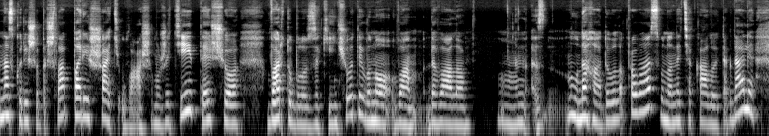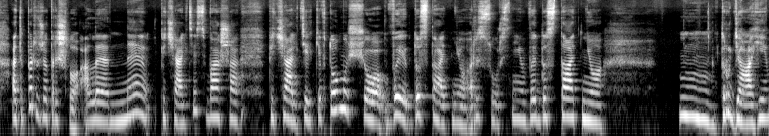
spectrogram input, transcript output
Вона скоріше прийшла порішати у вашому житті те, що варто було закінчувати. Воно вам давало ну, нагадувала про вас, воно не тякало і так далі. А тепер вже прийшло. Але не печальтесь, ваша печаль тільки в тому, що ви достатньо ресурсні, ви достатньо трудягі,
